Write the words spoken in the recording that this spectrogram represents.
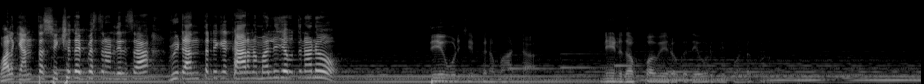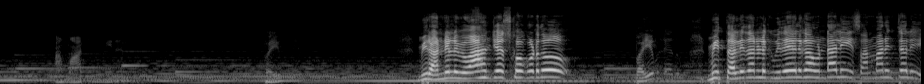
వాళ్ళకి ఎంత శిక్ష తెప్పిస్తున్నాడు తెలుసా? వీటంతటికి కారణం మళ్ళీ చెబుతున్నాను. దేవుడు చెప్పిన మాట నేను తప్ప వేరొక దేవుడు మీకు ఉండకూడదు. ఆ మాటను మీరే భయం లేదు. మీరు అన్నిలు వివాహం చేసుకోకూడదు. భయం లేదు. మీ తల్లిదండ్రులకు విధేయులుగా ఉండాలి సన్మానించాలి.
